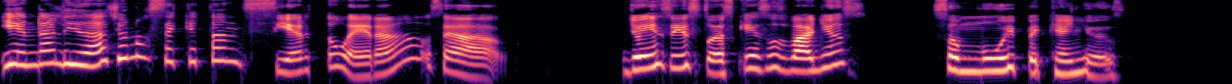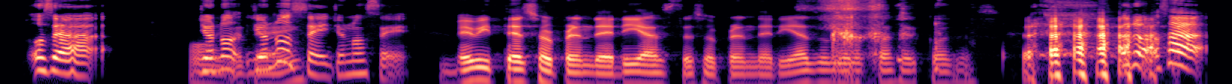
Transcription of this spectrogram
Y en realidad yo no sé qué tan cierto era. O sea, yo insisto, es que esos baños son muy pequeños. O sea, Yo no, yo no sé, yo no sé. Baby, te sorprenderías, te sorprenderías donde uno puede hacer cosas. Pero, o sea,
